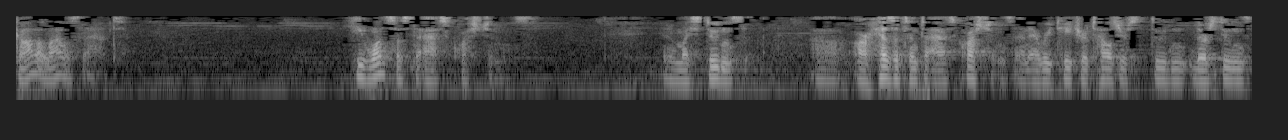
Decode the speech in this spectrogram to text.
God allows that. He wants us to ask questions. You know, my students uh, are hesitant to ask questions, and every teacher tells your student, their students,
